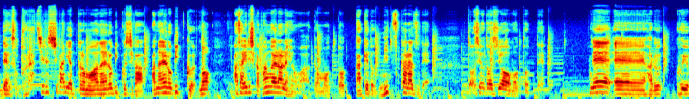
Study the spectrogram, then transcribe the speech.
ん、でそうブラジル縛りやったらもうアナエロビックしかアナエロビックの朝入りしか考えられへんわって思っとったけど見つからずでどうしようどうしよう思っとって。で、えー、春冬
